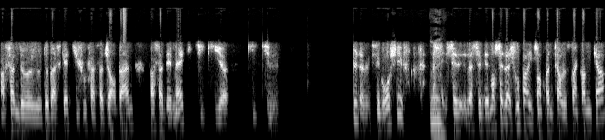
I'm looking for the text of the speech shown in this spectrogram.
un fan de, de basket qui joue face à Jordan, face à des mecs qui qui qui, qui avec ces gros chiffres. Oui. Là, c'est démentiel. Là, je vous parle, ils sont en train de faire le 50K.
